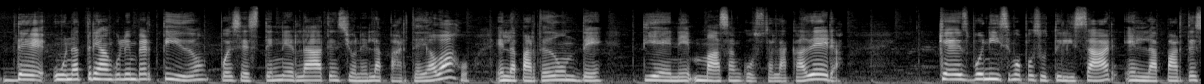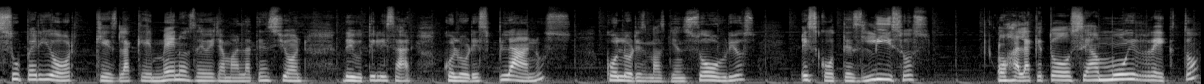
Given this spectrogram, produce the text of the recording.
de un triángulo invertido pues es tener la atención en la parte de abajo, en la parte donde más angosta la cadera, que es buenísimo pues utilizar en la parte superior, que es la que menos debe llamar la atención, de utilizar colores planos, colores más bien sobrios, escotes lisos, ojalá que todo sea muy recto,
